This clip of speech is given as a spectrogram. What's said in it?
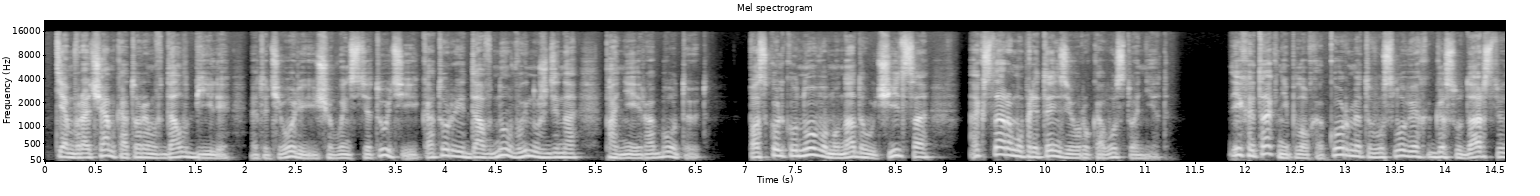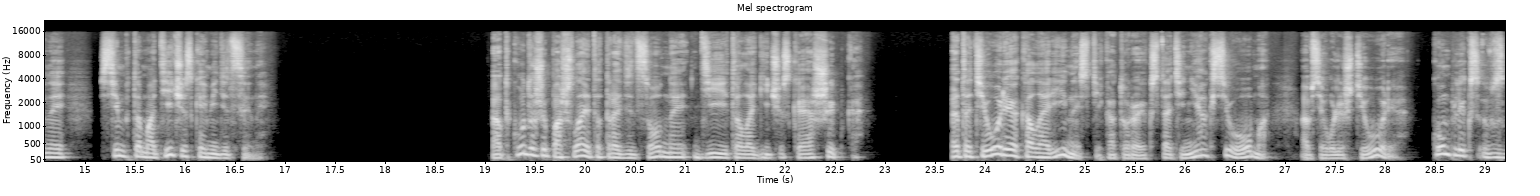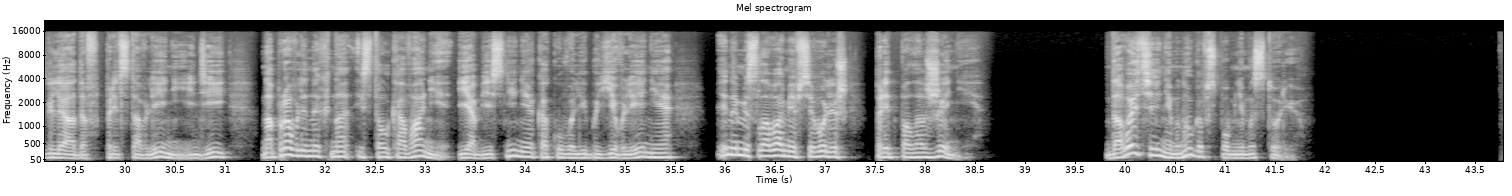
Тем врачам, которым вдолбили эту теорию еще в институте и которые давно вынужденно по ней работают, поскольку новому надо учиться – а к старому претензий у руководства нет. Их и так неплохо кормят в условиях государственной симптоматической медицины. Откуда же пошла эта традиционная диетологическая ошибка? Это теория калорийности, которая, кстати, не аксиома, а всего лишь теория, комплекс взглядов, представлений, идей, направленных на истолкование и объяснение какого-либо явления, иными словами, всего лишь предположение. Давайте немного вспомним историю.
